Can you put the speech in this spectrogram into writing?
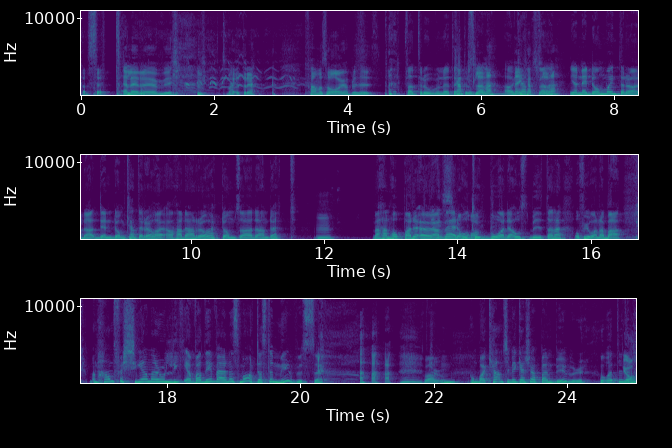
Kassett. Eller eh, vad heter det? Fan vad sa jag precis? Patroner tänkte Kapslarna? du på. Ja, Nej, kapslarna. kapslarna. Ja, nej, de var inte rörda. Den, de kan inte röra. Hade han rört dem så hade han dött. Men han hoppade över och tog båda ostbitarna och Fiona bara Men han förtjänar att leva, det är världens smartaste mus. bara, mm. Hon bara, kanske vi kan köpa en bur och ett Ja,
